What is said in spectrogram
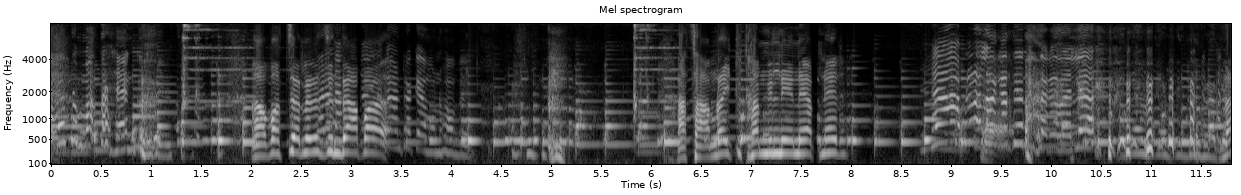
আমার তো মাথা হ্যাং করে দিয়েছে চ্যানেলের চিন্তা আপা গানটা কেমন হবে? আচ্ছা আমরা একটু থামনেল নিয়ে নেই আপনার? হ্যাঁ লাগাতে জায়গা পাইলে না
